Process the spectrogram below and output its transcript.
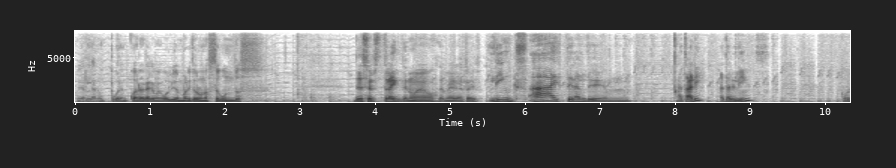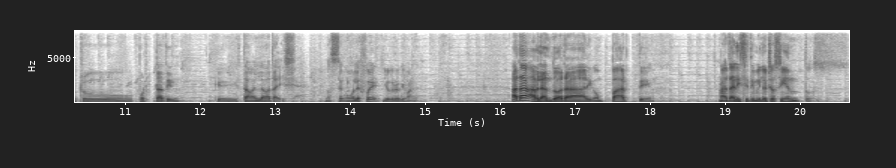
Voy a hablar un poco en cuadro ahora que me volvió a monitor unos segundos. Desert Strike de nuevo, de Mega Drive. Links. Ah, este era el de. Mm, Atari. Atari Links. Otro portátil que estaba en la batalla. No sé cómo le fue, yo creo que mal. Ata, hablando de Atari, comparte. Atari 7800.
